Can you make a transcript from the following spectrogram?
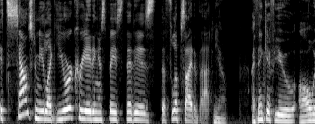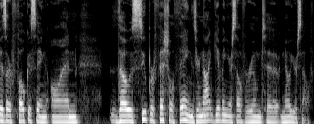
it sounds to me like you're creating a space that is the flip side of that. Yeah. I think if you always are focusing on those superficial things, you're not giving yourself room to know yourself.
